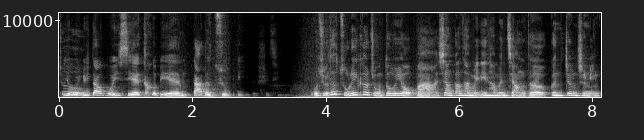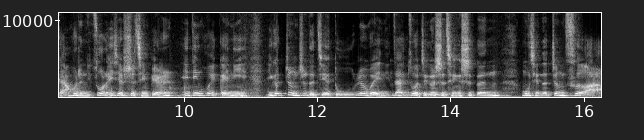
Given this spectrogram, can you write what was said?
对有遇到过一些特别大的阻力的事情吗？我觉得阻力各种都有吧，像刚才美丽他们讲的，跟政治敏感，或者你做了一些事情，别人一定会给你一个政治的解读，认为你在做这个事情是跟目前的政策啊，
